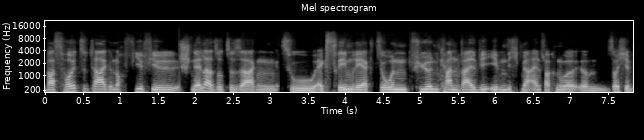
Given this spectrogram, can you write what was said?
was heutzutage noch viel, viel schneller sozusagen zu extremen Reaktionen führen kann, weil wir eben nicht mehr einfach nur ähm, solche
